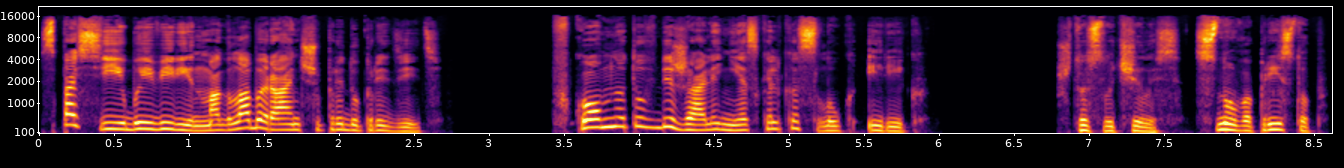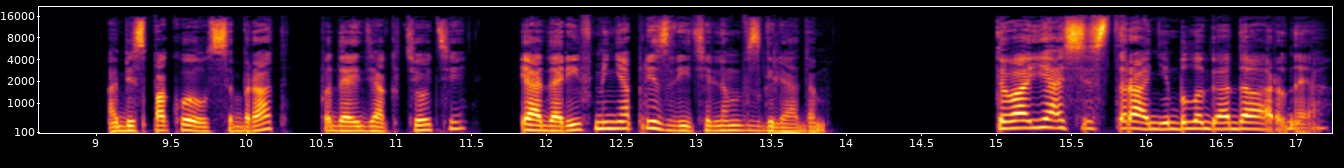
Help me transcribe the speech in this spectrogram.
Спасибо, Эвелин, могла бы раньше предупредить. В комнату вбежали несколько слуг и Рик. Что случилось? Снова приступ? Обеспокоился брат, подойдя к тете и одарив меня презрительным взглядом. «Твоя сестра неблагодарная»,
